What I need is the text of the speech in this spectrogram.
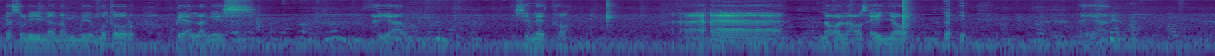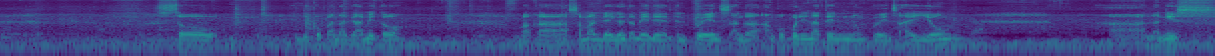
gasolina ng yung motor o kaya langis. Ayan. Sinet, oh. Ah, nauna ako sa inyo. Ayan. So, hindi ko pa nagamit to. Baka sa Monday gagamitin natin points. Ang, ang kukunin natin ng points ay yung ah, langis.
